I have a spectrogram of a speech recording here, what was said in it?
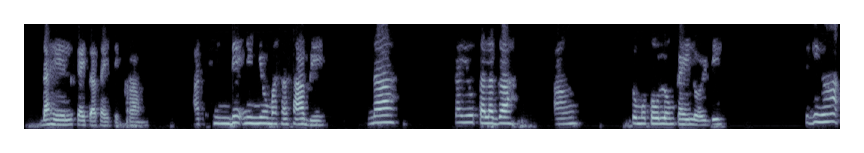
dahil kay Tatay Tekram. At hindi ninyo masasabi na kayo talaga ang tumutulong kay Lordy. Sige nga,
